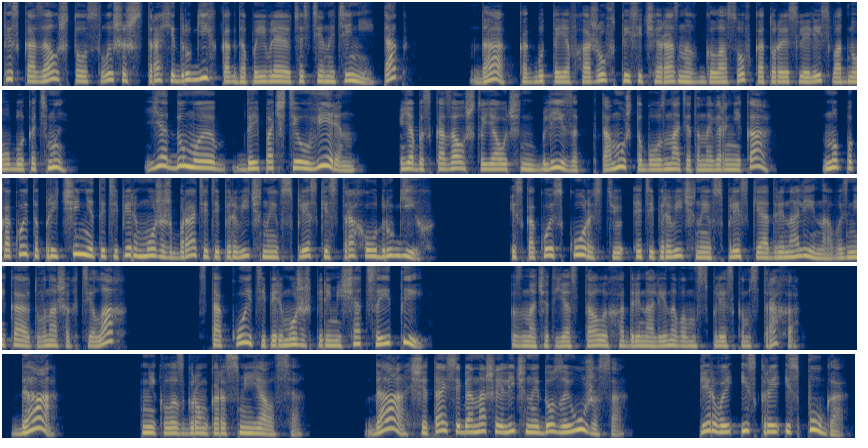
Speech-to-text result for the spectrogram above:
Ты сказал, что слышишь страхи других, когда появляются стены теней, так? Да, как будто я вхожу в тысячи разных голосов, которые слились в одно облако тьмы. Я думаю, да и почти уверен, я бы сказал, что я очень близок к тому, чтобы узнать это наверняка, но по какой-то причине ты теперь можешь брать эти первичные всплески страха у других. И с какой скоростью эти первичные всплески адреналина возникают в наших телах, с такой теперь можешь перемещаться и ты. Значит, я стал их адреналиновым всплеском страха? «Да!» Николас громко рассмеялся. «Да, считай себя нашей личной дозой ужаса. Первой искрой испуга.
